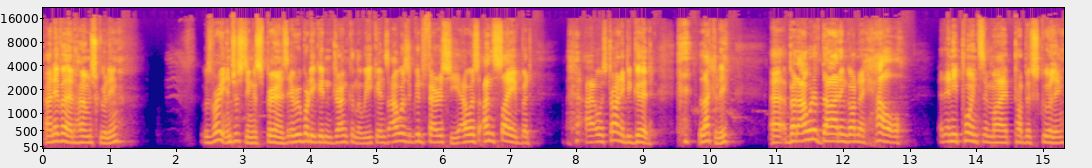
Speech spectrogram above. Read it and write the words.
I never had homeschooling. It was a very interesting experience. Everybody getting drunk on the weekends. I was a good Pharisee. I was unsaved, but I was trying to be good, luckily. Uh, but I would have died and gone to hell at any point in my public schooling,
